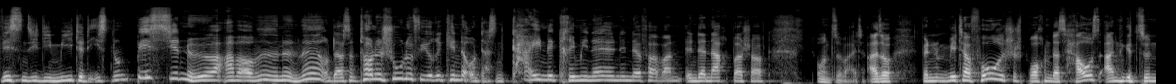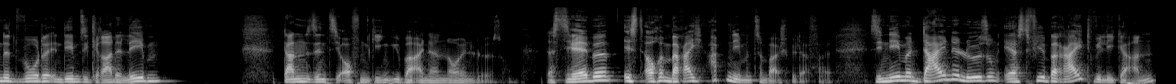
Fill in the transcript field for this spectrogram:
Wissen Sie, die Miete, die ist nur ein bisschen höher, aber und da ist eine tolle Schule für Ihre Kinder und da sind keine Kriminellen in der Verwand in der Nachbarschaft und so weiter. Also, wenn metaphorisch gesprochen das Haus angezündet wurde, in dem Sie gerade leben, dann sind Sie offen gegenüber einer neuen Lösung. Dasselbe ist auch im Bereich Abnehmen zum Beispiel der Fall. Sie nehmen deine Lösung erst viel bereitwilliger an,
